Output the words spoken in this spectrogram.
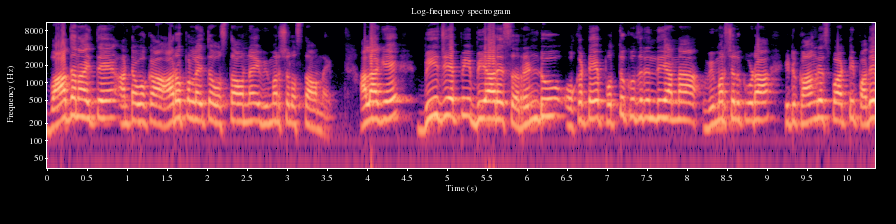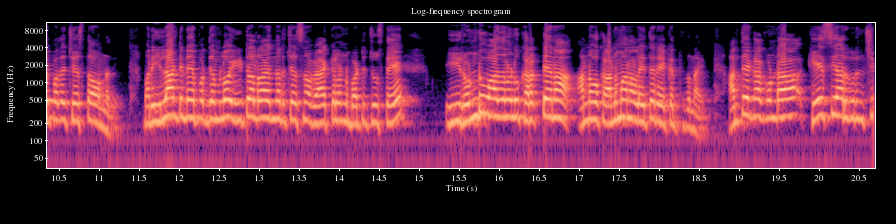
వాదన అయితే అంటే ఒక ఆరోపణలు అయితే వస్తూ ఉన్నాయి విమర్శలు వస్తూ ఉన్నాయి. అలాగే బీజేపీ బీఆర్ఎస్ రెండు ఒకటే పొత్తు కుదిరింది అన్న విమర్శలు కూడా ఇటు కాంగ్రెస్ పార్టీ పదే పదే చేస్తూ ఉన్నది. మరి ఇలాంటి నేపథ్యంలో ఈటల రాజేందర్ చేసిన వ్యాఖ్యలను బట్టి చూస్తే ఈ రెండు వాదనలు కరెక్టేనా అన్న ఒక అనుమానాలు అయితే రేకెత్తుతున్నాయి. అంతేకాకుండా కేసీఆర్ గురించి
